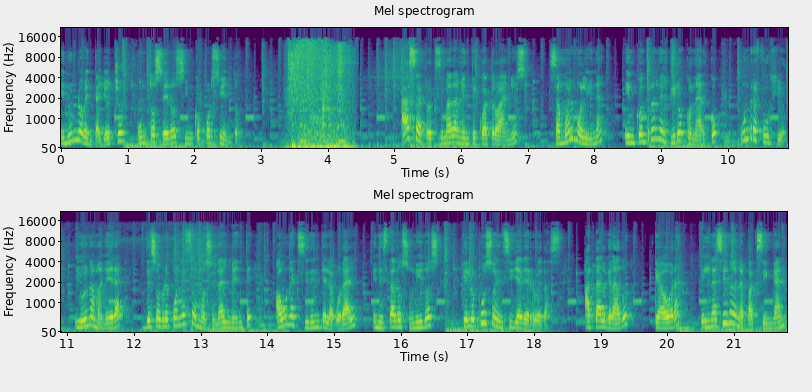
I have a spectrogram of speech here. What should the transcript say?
en un 98.05%. Hace aproximadamente cuatro años, Samuel Molina encontró en el tiro con arco un refugio y una manera de sobreponerse emocionalmente a un accidente laboral en Estados Unidos que lo puso en silla de ruedas, a tal grado que ahora el nacido en Apaxingán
